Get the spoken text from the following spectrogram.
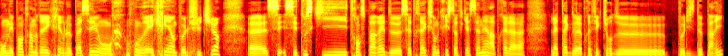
On n'est pas en train de réécrire le passé, on, réécrit un peu le futur. Euh, c'est tout ce qui transparaît de cette réaction de Christophe Castaner après l'attaque de la préfecture de police de Paris,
